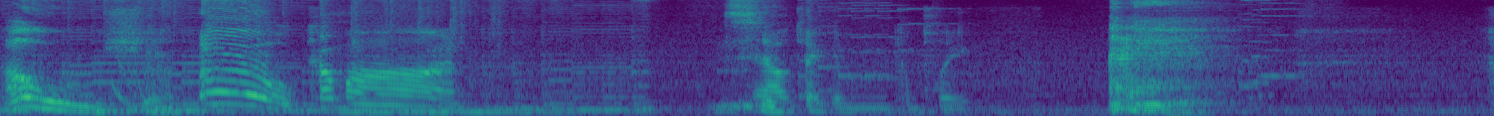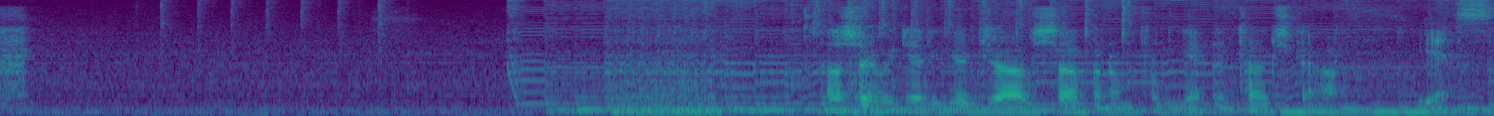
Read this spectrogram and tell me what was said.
Oh, shit. Oh, come on! Yeah, I'll take him complete. I'll say we did a good job stopping them from getting a touchdown. Yes.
